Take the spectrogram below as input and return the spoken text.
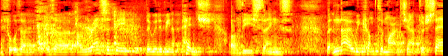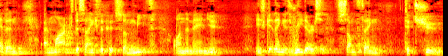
If it was a, it was a, a recipe, there would have been a pinch of these things. But now we come to Mark chapter 7, and Mark decides to put some meat on the menu. He's giving his readers something to chew.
